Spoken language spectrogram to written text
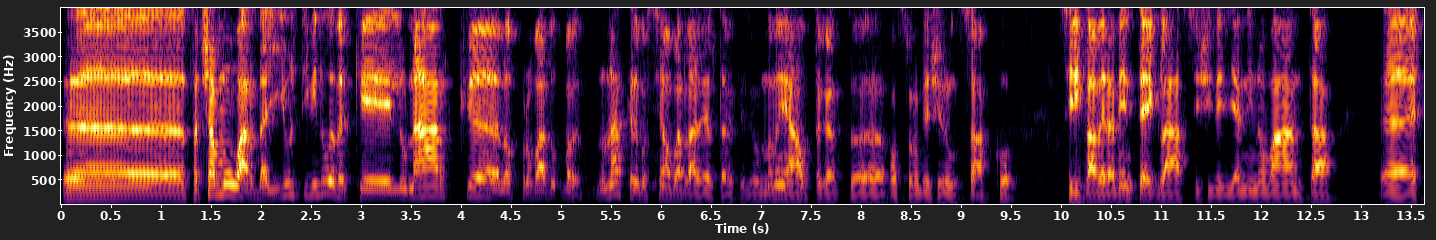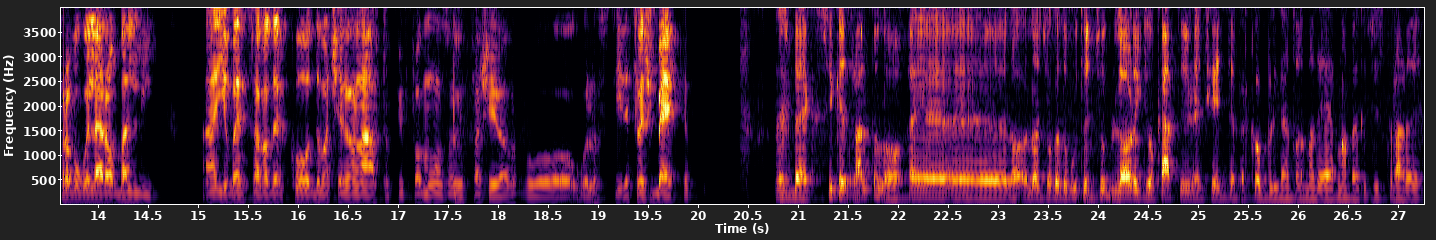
Uh, facciamo, guarda, gli ultimi due perché Lunark l'ho provato. Vabbè, Lunark ne possiamo parlare in realtà perché secondo me Outcast uh, possono piacere un sacco. Si rifà veramente ai classici degli anni 90. Uh, eh, è proprio quella roba lì. Ah, io penso a Another Code, ma c'era un altro più famoso che faceva proprio quello stile. Flashback. Flashback, sì, che tra l'altro l'ho, eh, l'ho, l'ho giocato, l'ho rigiocato di recente perché ho obbligato la Maderna per registrare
